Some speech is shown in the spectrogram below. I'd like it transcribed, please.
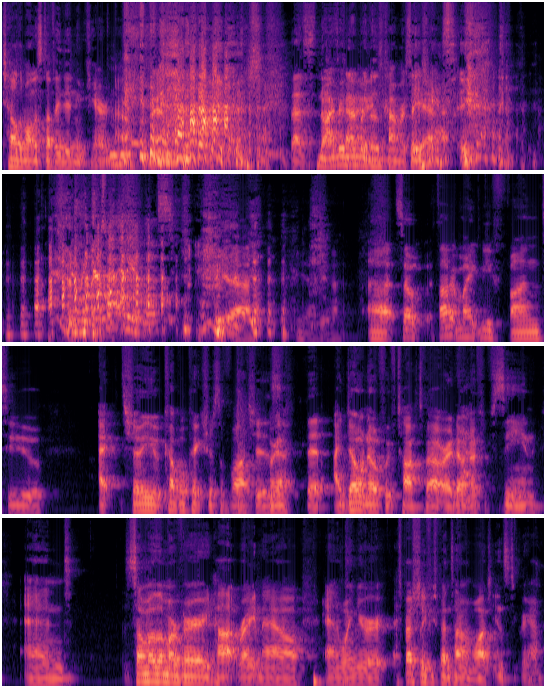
tell them all the stuff they didn't care to know. that's No, I remember kinda- those conversations. Yeah. Nobody cares about any of this. yeah, yeah, yeah. Uh, so I thought it might be fun to I, show you a couple pictures of watches Oh, yeah. that I don't know if we've talked about or I don't know if you've seen, and some of them are very hot right now. And when you're, especially if you spend time on Watch Instagram,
